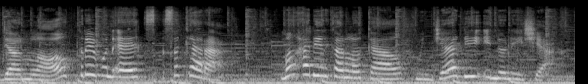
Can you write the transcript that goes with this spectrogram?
Download Tribun X sekarang. Menghadirkan lokal menjadi Indonesia.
